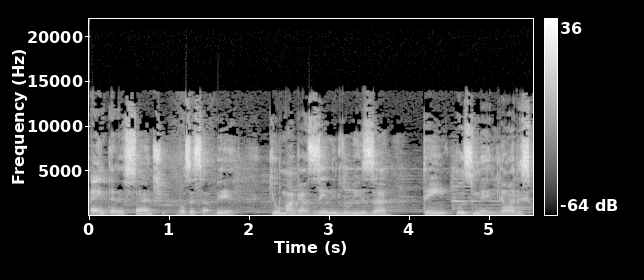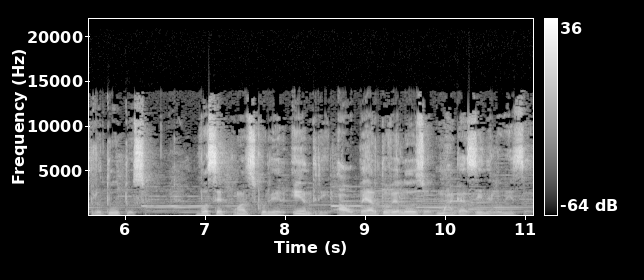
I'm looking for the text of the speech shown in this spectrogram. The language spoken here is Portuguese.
É interessante você saber que o Magazine Luiza tem os melhores produtos. Você pode escolher entre Alberto Veloso Magazine Luiza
